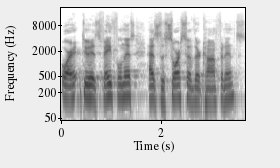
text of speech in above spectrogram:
or to his faithfulness as the source of their confidence.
